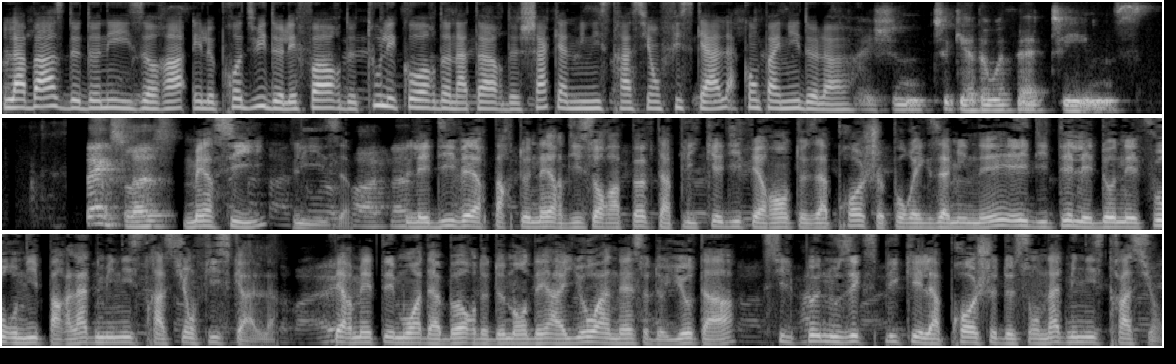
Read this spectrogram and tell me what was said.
la base de données ISORA est le produit de l'effort de tous les coordonnateurs de chaque administration fiscale accompagnés de leur. Merci, Lise. Les divers partenaires d'ISORA peuvent appliquer différentes approches pour examiner et éditer les données fournies par l'administration fiscale. Permettez-moi d'abord de demander à Johannes de Iota s'il peut nous expliquer l'approche de son administration.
